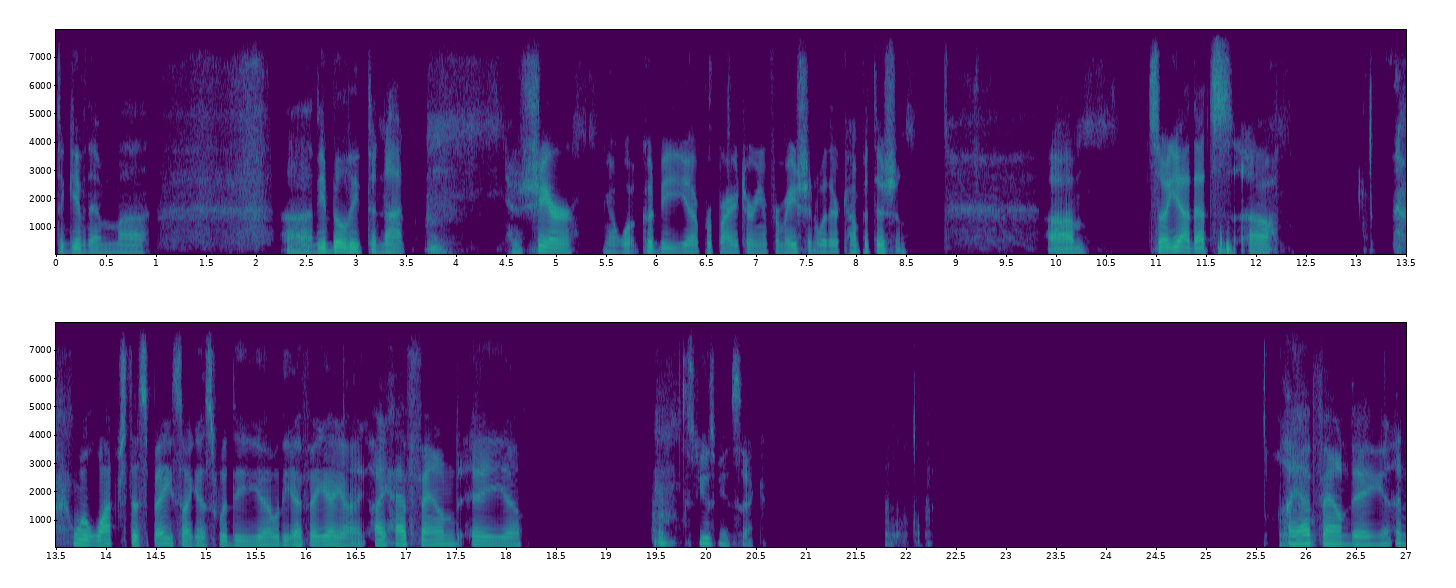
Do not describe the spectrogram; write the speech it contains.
to give them uh, uh, the ability to not share you know what could be uh, proprietary information with their competition. Um, so yeah, that's uh, we'll watch the space, I guess, with the uh, with the FAA. I, I have found a uh, excuse me a sec. I have found a an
